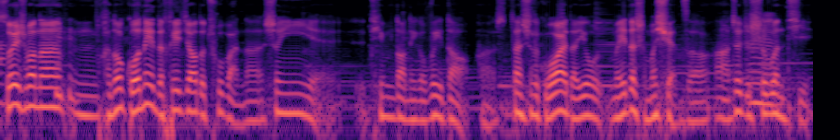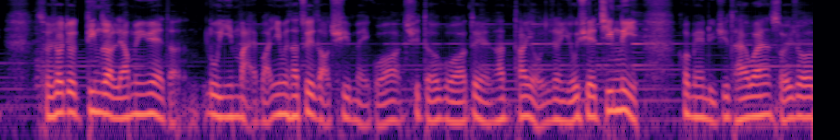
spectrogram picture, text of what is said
所以说呢，嗯，很多国内的黑胶的出版呢，声音也听不到那个味道啊。但是国外的又没得什么选择啊，这就是问题。所以说就盯着梁明月的录音买吧，因为他最早去美国、去德国，对他他有这种游学经历，后面旅居台湾，所以说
